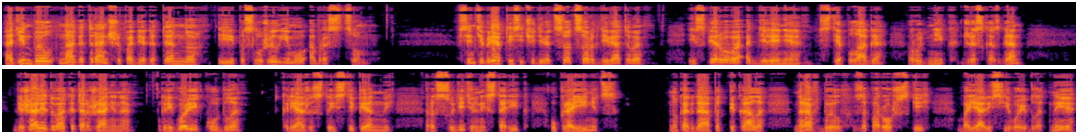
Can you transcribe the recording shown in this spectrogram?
Один был на год раньше побега Тенно и послужил ему образцом. В сентябре 1949 из первого отделения Степлага, Рудник, Джесказган бежали два каторжанина, Григорий Кудла, кряжестый, степенный, рассудительный старик, украинец. Но когда подпекало, нрав был запорожский, боялись его и блатные,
